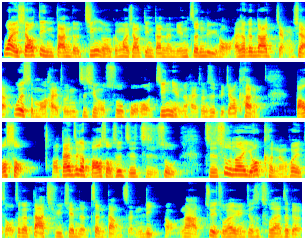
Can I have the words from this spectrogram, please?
外销订单的金额跟外销订单的年增率吼，还是要跟大家讲一下，为什么海豚之前有说过吼，今年的海豚是比较看保守哦，但这个保守是指指数，指数呢有可能会走这个大区间的震荡整理哦，那最主要原因就是出在这个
